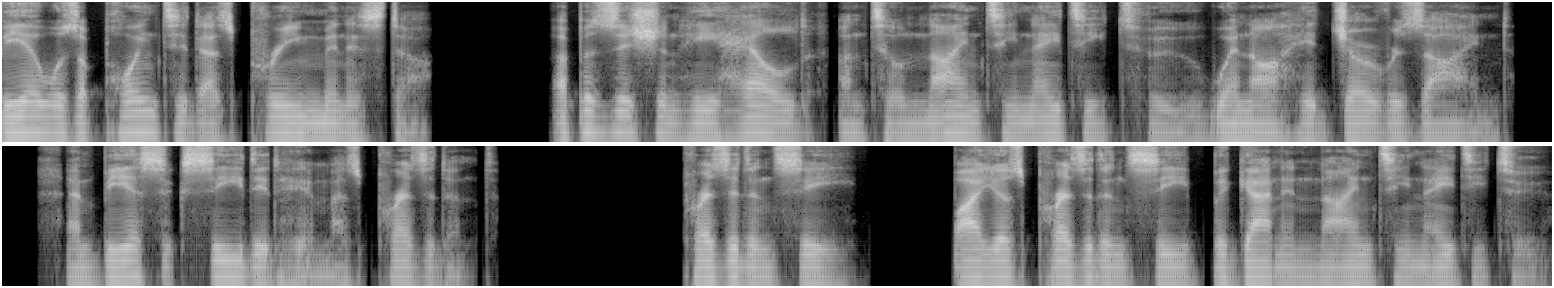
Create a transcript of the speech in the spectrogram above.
Biya was appointed as Prime Minister, a position he held until 1982 when Ahidjo resigned, and Biya succeeded him as president. Presidency Biya's presidency began in 1982,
